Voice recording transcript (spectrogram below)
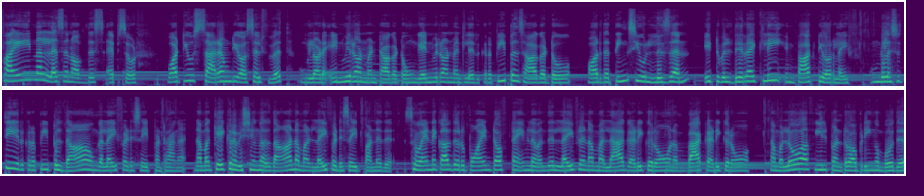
final lesson of this episode what you surround yourself with உங்களோட என்விரான்மெண்ட் ஆகட்டும் உங்கள் என்விரான்மெண்ட்டில் இருக்கிற பீப்புள்ஸ் ஆகட்டும் are the things you listen it will directly impact your life உங்களை சுற்றி இருக்கிற பீப்புள் தான் உங்கள் லைஃப்பை டிசைட் பண்ணுறாங்க நம்ம கேட்குற விஷயங்கள் தான் நம்ம லைஃப்பை டிசைட் பண்ணுது. ஸோ என்னைக்காவது ஒரு பாயிண்ட் ஆஃப் டைமில் வந்து லைஃப்பில் நம்ம லேக் அடிக்கிறோம் நம்ம பேக் அடிக்கிறோம் நம்ம லோவாக ஃபீல் பண்ணுறோம் அப்படிங்கும்போது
